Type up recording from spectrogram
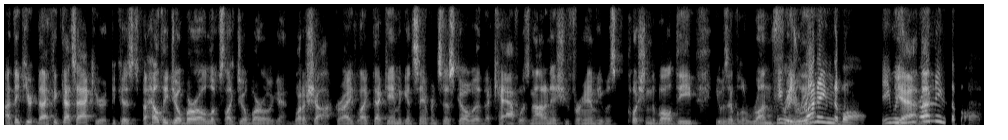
I think you're. I think that's accurate because a healthy Joe Burrow looks like Joe Burrow again. What a shock, right? Like that game against San Francisco, uh, the calf was not an issue for him. He was pushing the ball deep. He was able to run. Freely. He was running the ball. He was yeah, running that, the ball,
